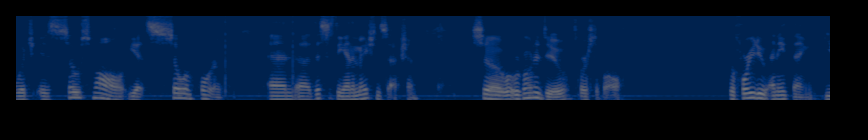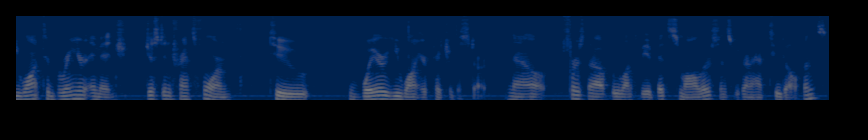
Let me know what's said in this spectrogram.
which is so small yet so important. And uh, this is the animation section. So what we're going to do, first of all, before you do anything, you want to bring your image, just in transform, to where you want your picture to start. Now, first off, we want it to be a bit smaller since we're going to have two dolphins.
